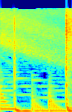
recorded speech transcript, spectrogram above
Música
